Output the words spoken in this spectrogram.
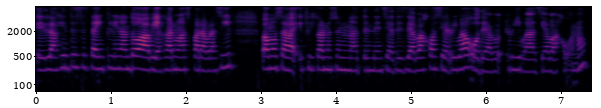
la gente se está inclinando a viajar más para Brasil, vamos a fijarnos en una tendencia desde abajo hacia arriba o de arriba hacia abajo, ¿no?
